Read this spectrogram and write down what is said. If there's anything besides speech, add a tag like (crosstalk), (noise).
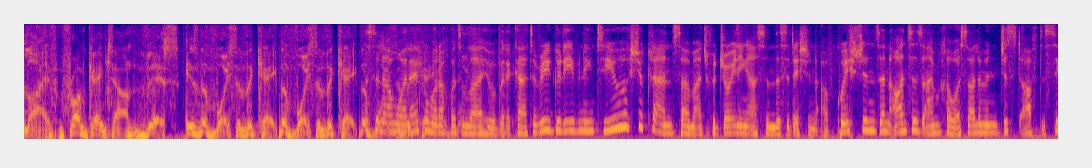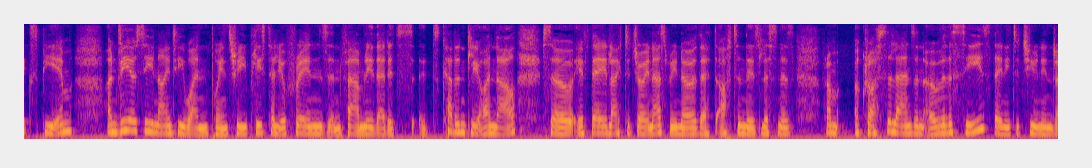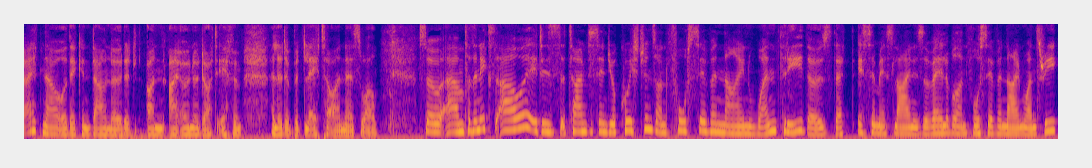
Live from Cape Town, this is the voice of the Cape. The voice of the Cape. The Assalamu voice of the alaikum wa rahmatullahi wa barakatuh. Very good evening to you. Shukran so much for joining us in this edition of Questions and Answers. I'm Khawa Solomon just after 6 p.m. on VOC 91.3. Please tell your friends and family that it's it's currently on now. So if they'd like to join us, we know that often there's listeners from across the lands and over the seas. They need to tune in right now or they can download it on iono.fm a little bit later on as well. So um, for the next hour, it is time to send your questions on 47913. Those that SMS line is available on 47913.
